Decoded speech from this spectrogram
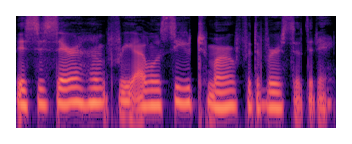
This is Sarah Humphrey. I will see you tomorrow for the verse of the day.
